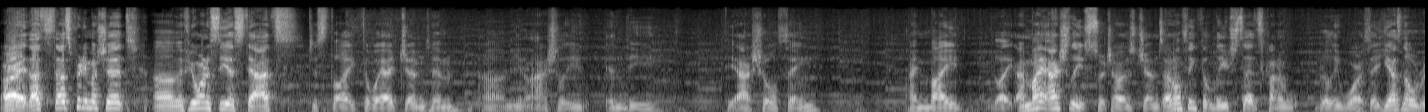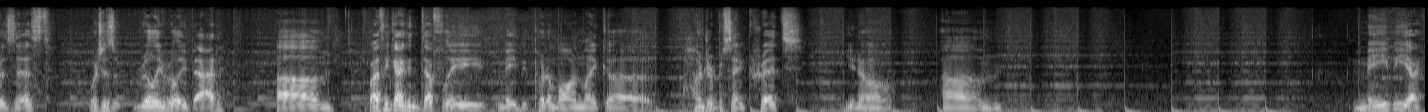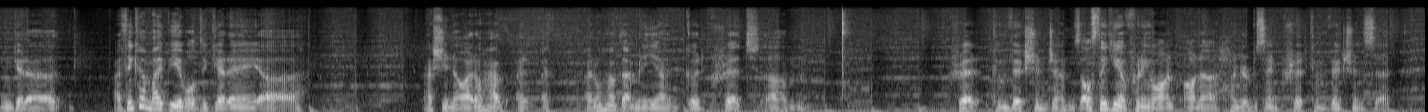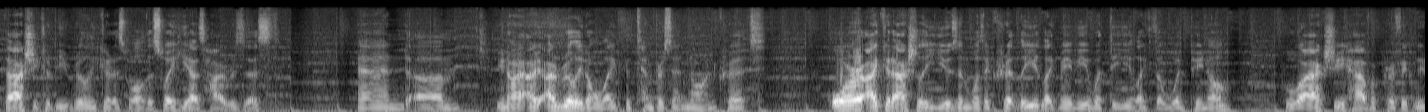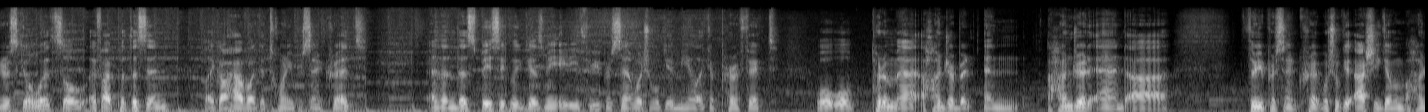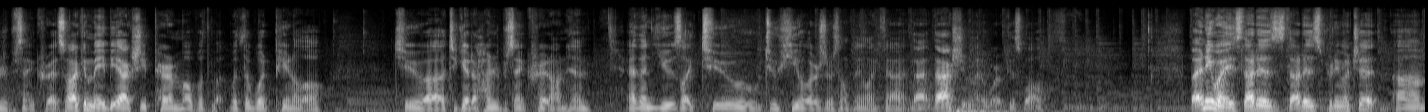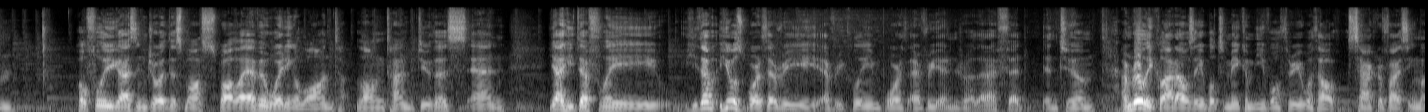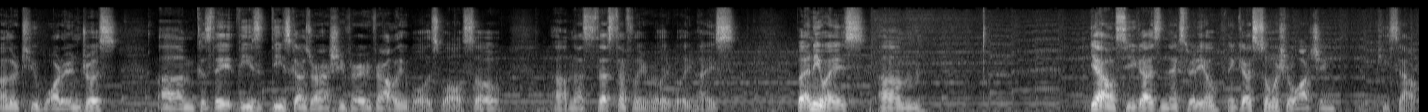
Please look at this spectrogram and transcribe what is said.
Alright, that's that's pretty much it. Um, if you want to see his stats, just like the way I gemmed him, um, you know, actually in the the actual thing, I might like I might actually switch out his gems. I don't think the leech set's kind of really worth it. He has no resist, which is really really bad. Um, but I think I can definitely maybe put him on like a 100% crit, you know. Um, maybe I can get a... I think I might be able to get a... Uh, actually, no, I don't have... I, I, I don't have that many uh, good crit... Um, crit conviction gems. I was thinking of putting on on a 100% crit conviction set. That actually could be really good as well. This way he has high resist. And, um, you know, I, I really don't like the 10% non-crit. Or I could actually use him with a crit lead, like maybe with the like the Wood Pino who I actually have a perfect leader skill with. So if I put this in, like I'll have like a 20% crit. And then this basically gives me 83%, which will give me like a perfect, we'll, we'll put him at 100 and 100 and uh, 3% crit, which will actually give him 100% crit. So I can maybe actually pair him up with with the Wood Penelo to uh, to get 100% crit on him, and then use like two two healers or something like that. That that actually might work as well. But anyways, that is that is pretty much it. Um, hopefully you guys enjoyed this monster spotlight. I've been waiting a long long time to do this, and yeah, he definitely he def- he was worth every every gleam, worth every Indra that I fed into him. I'm really glad I was able to make him evo three without sacrificing my other two Water Indras, because um, they these these guys are actually very valuable as well. So um, that's that's definitely really really nice. But anyways, um, yeah, I'll see you guys in the next video. Thank you guys so much for watching, and peace out.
